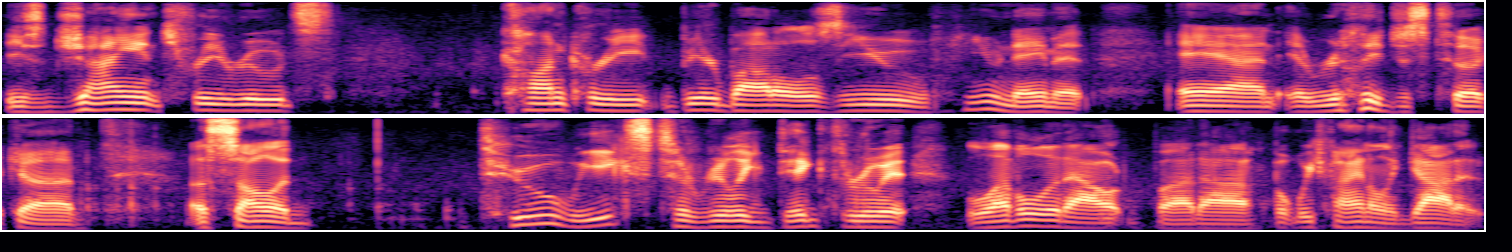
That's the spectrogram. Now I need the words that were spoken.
these giant tree roots, concrete, beer bottles, you you name it. And it really just took a, a solid two weeks to really dig through it, level it out, but uh, but we finally got it.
